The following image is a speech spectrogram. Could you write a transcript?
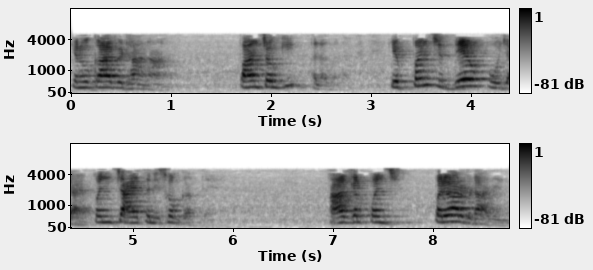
किनको कहा बिठाना है? पाँचों की अलग अलग ये पंच देव पूजा है पंचायतन इसको करते हैं। आजकल पंच परिवार बिठा देंगे।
